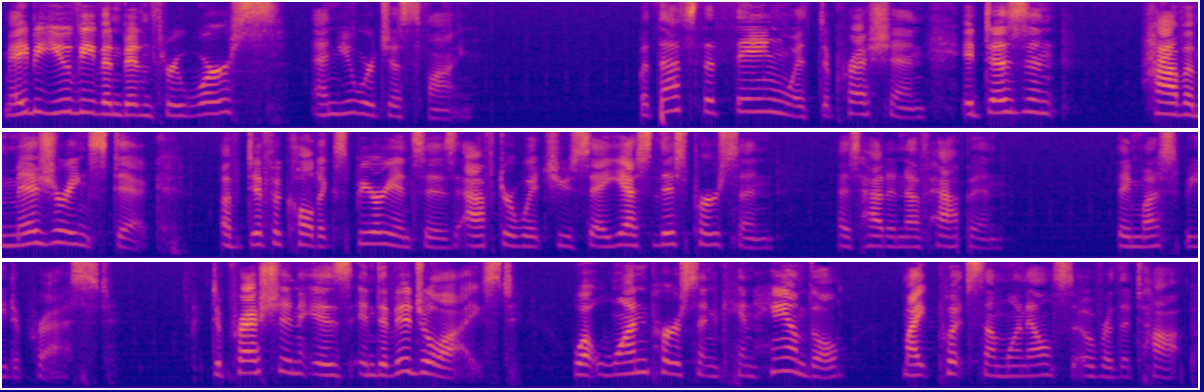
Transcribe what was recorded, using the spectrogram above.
Maybe you've even been through worse and you were just fine. But that's the thing with depression. It doesn't have a measuring stick of difficult experiences after which you say, yes, this person has had enough happen. They must be depressed. Depression is individualized what one person can handle might put someone else over the top.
